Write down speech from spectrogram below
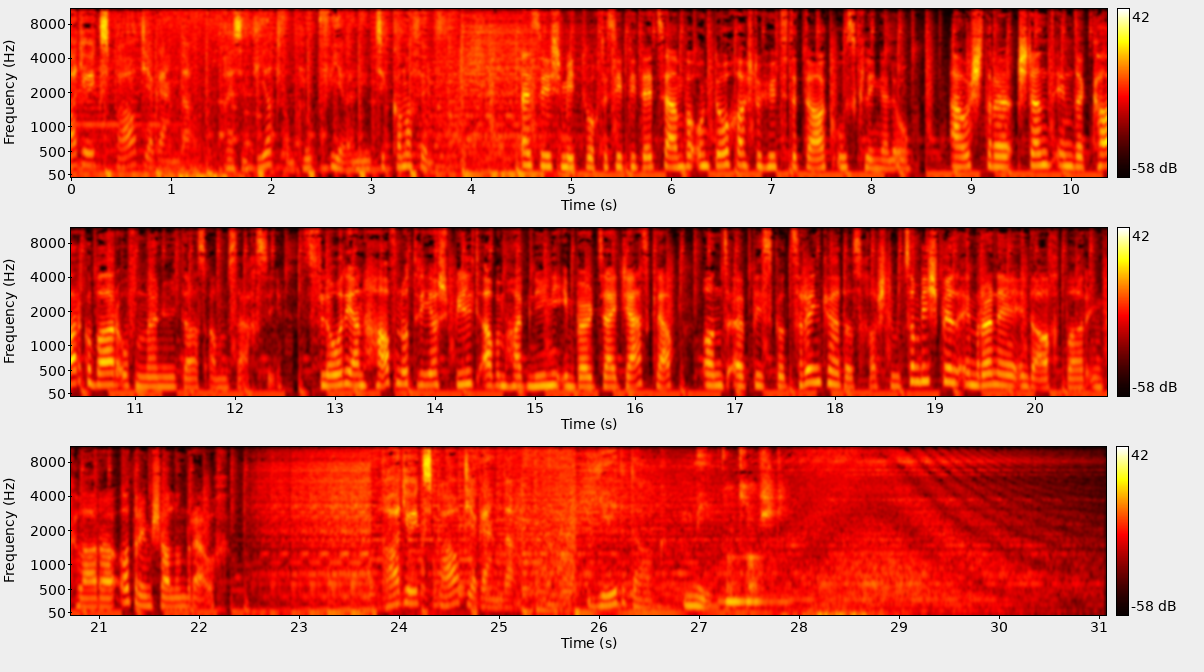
Radio X Party Agenda, präsentiert vom Club 94,5. Es ist Mittwoch, der 7. Dezember, und hier kannst du heute den Tag ausklingen lassen. Austria steht in der Cargo Bar auf dem Menü, das am 6. Das Florian Hafno Trio spielt ab um halb 9 im Birdseye Jazz Club. Und etwas zu trinken, das kannst du zum Beispiel im René, in der Achtbar, im Clara oder im Schall und Rauch. Radio X Party Agenda. Jeden Tag mehr. Kontrast.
